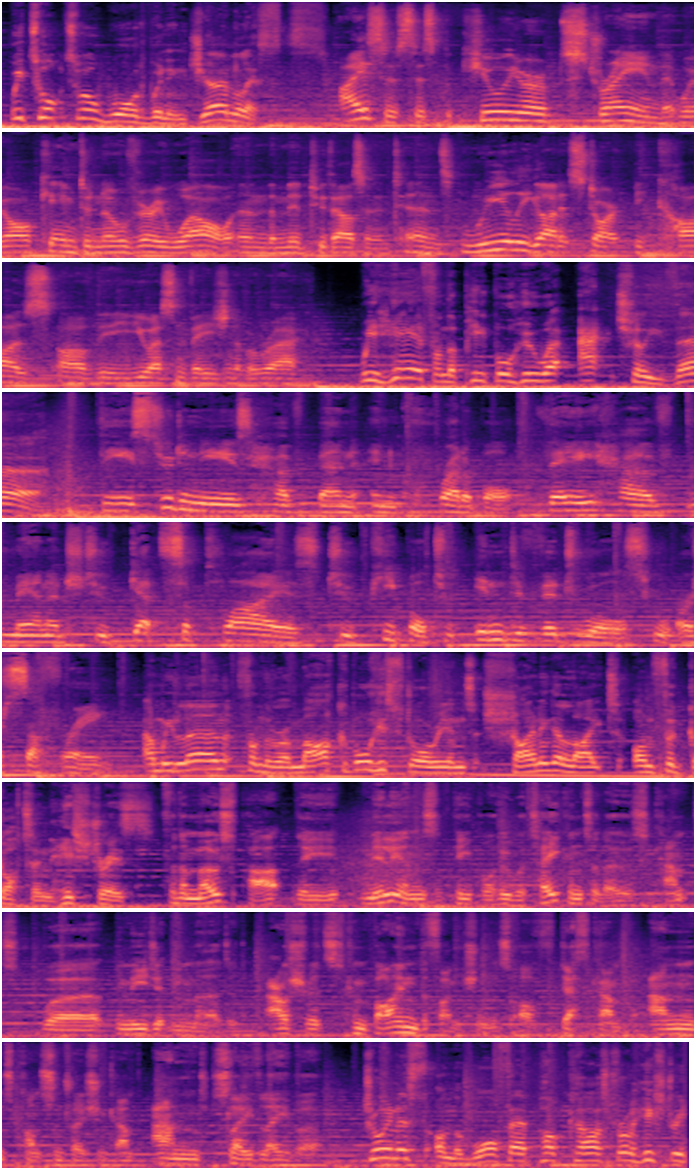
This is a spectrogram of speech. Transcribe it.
We talk to award winning journalists, ISIS, this peculiar strain that we all came to know very well in the mid 2010s, really got its start because of the US invasion of Iraq. We hear from the people who were actually there. The Sudanese have been incredible. They have managed to get supplies to people, to individuals who are suffering. And we learn from the remarkable historians shining a light on forgotten histories. For the most part, the millions of people who were taken to those camps were immediately murdered. Auschwitz combined the functions of death camp and concentration camp and slave labour. Join us on the Warfare podcast from History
